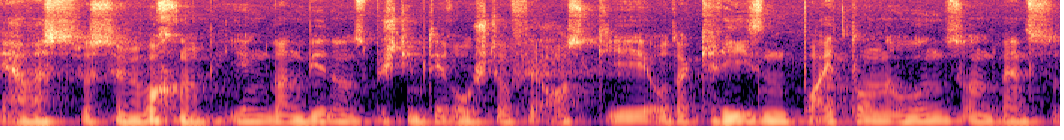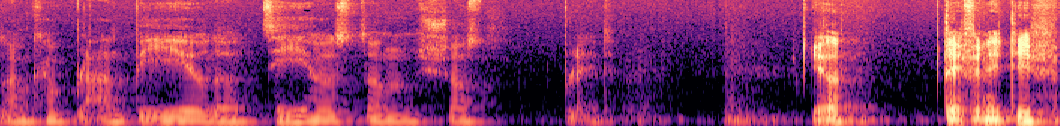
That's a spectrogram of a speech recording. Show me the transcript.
ja, was, was sollen wir machen? Irgendwann wird uns bestimmte Rohstoffe ausgehen oder Krisen beuteln uns und wenn du dann keinen Plan B oder C hast, dann schaust du blöd. Ja, definitiv.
